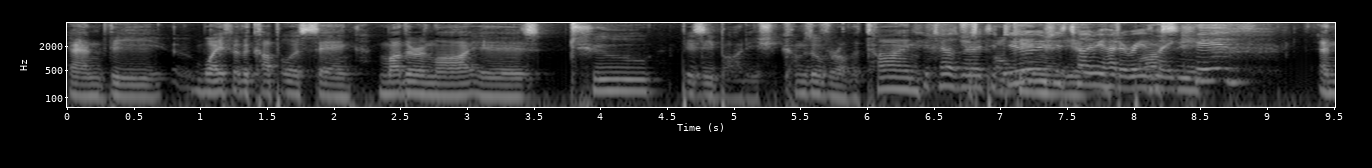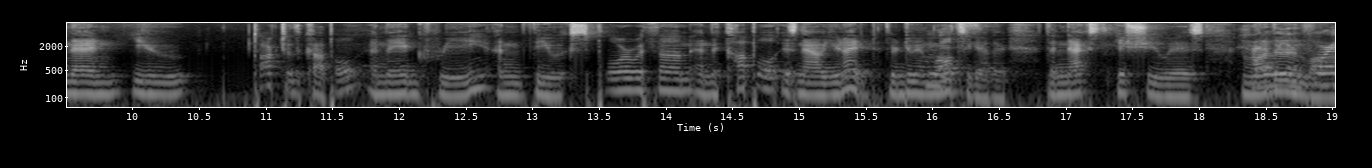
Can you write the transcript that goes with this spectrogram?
and the wife of the couple is saying mother-in-law is too busybody. She comes over all the time. She tells me what to do. She's telling me how to raise my kids. and then you talk to the couple and they agree and you explore with them and the couple is now united. They're doing well Yes. together. The next issue is How do we mother-in-law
